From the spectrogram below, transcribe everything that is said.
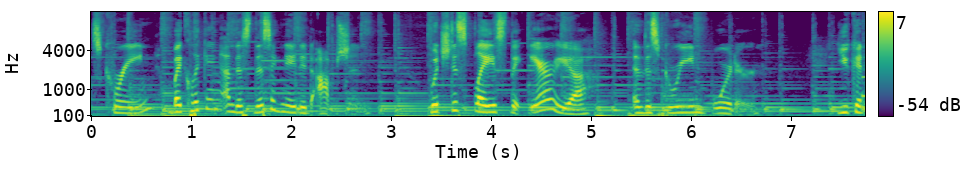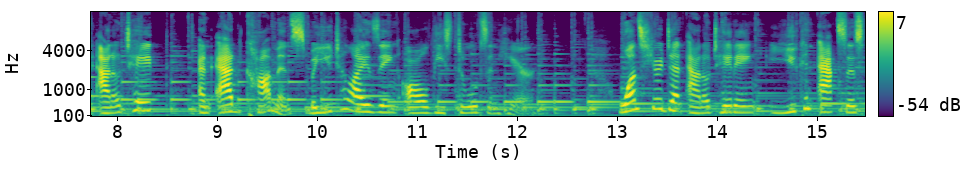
screen by clicking on this designated option, which displays the area in this green border. You can annotate and add comments by utilizing all these tools in here. Once you're done annotating, you can access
